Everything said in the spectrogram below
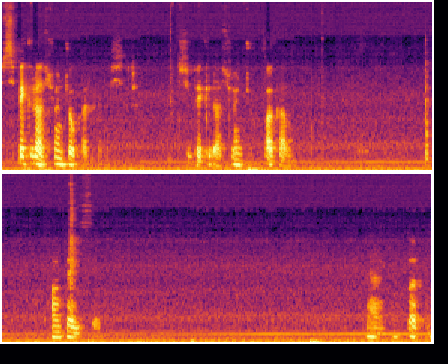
spekülasyon çok arkadaşlar. Spekülasyon çok. Bakalım. Banka hisse. Yani bakın.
